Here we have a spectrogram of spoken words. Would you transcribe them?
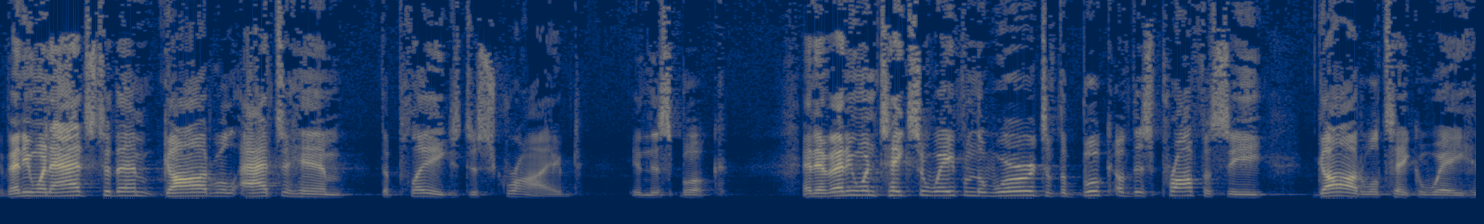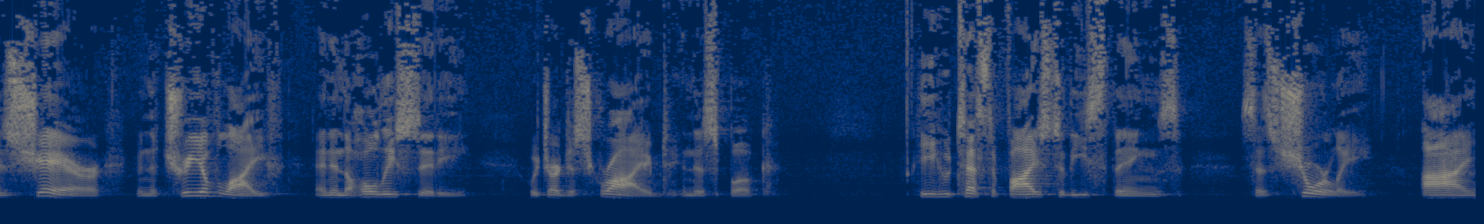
if anyone adds to them, God will add to him the plagues described in this book. And if anyone takes away from the words of the book of this prophecy, God will take away his share in the tree of life and in the holy city, which are described in this book. He who testifies to these things says, Surely I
